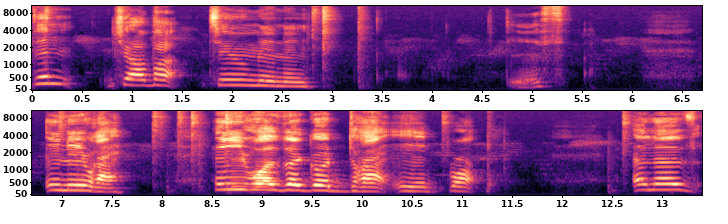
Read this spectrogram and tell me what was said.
didn't chop up too many. Yes. Anyway, he was a good tight head prop. And as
